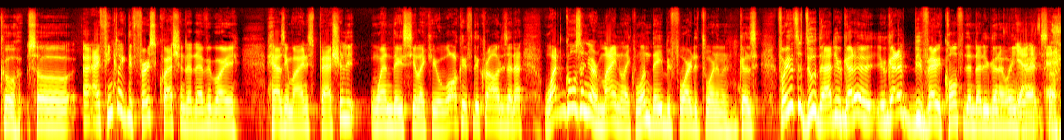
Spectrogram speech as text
Cool. So I think like the first question that everybody has in mind, especially when they see like you walk with the crowd is that uh, what goes on your mind like one day before the tournament because for you to do that you gotta you gotta be very confident that you're gonna win Yeah, right it's,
